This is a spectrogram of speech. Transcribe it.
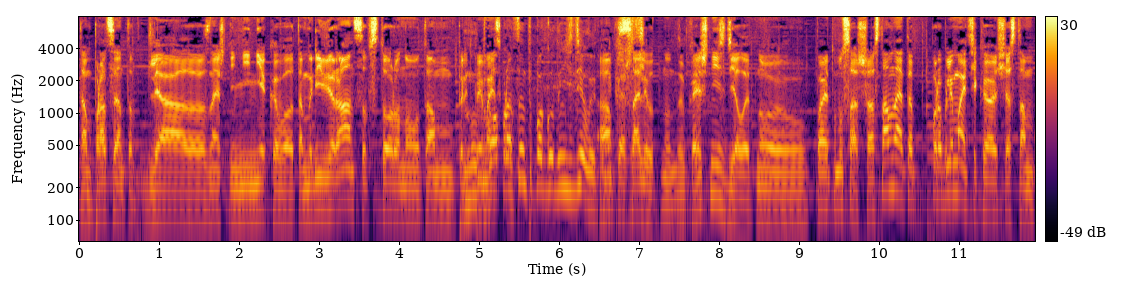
там, процентов для, э, знаешь, не, не некого там реверанса в сторону там Ну, предпринимательского. 2% погода не сделает, мне кажется. Абсолютно, да, конечно, не сделает. Ну, поэтому, Саша, основная эта проблематика сейчас там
